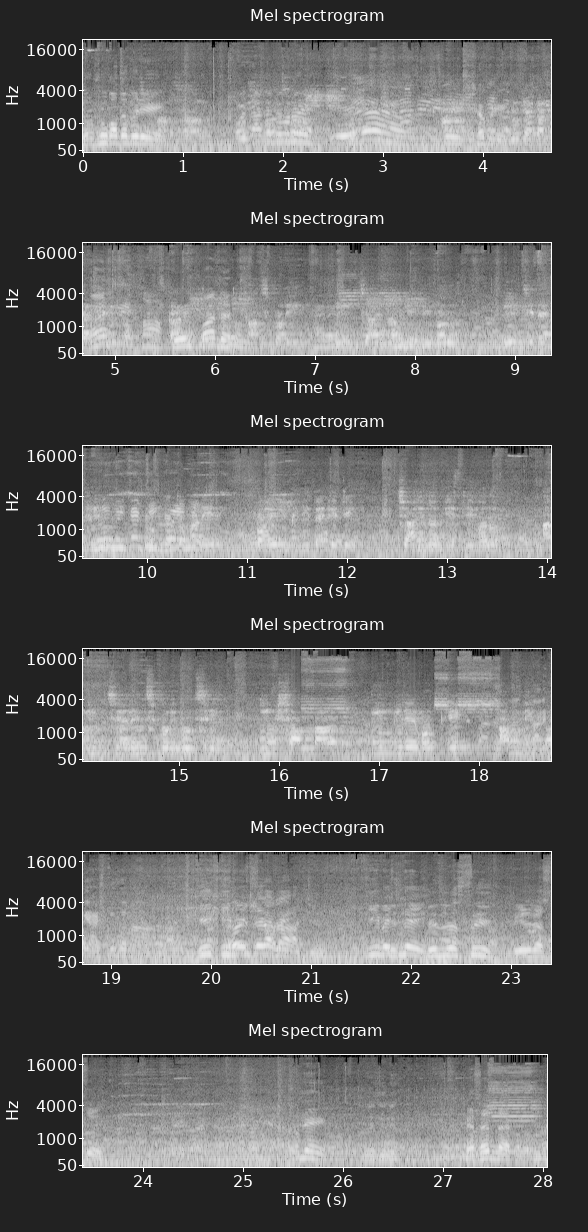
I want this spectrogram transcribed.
রসুন কত করে? কাজ করে বলুন আমি চ্যালেঞ্জ করে বলছি ইনশাল্লাহ তিন দিনের মধ্যে আপনি কি কি বেচলে কাকা? কি? বেচলে? ফিজ বেশি পিস ব্যস্ত বেচেন। না এখন। না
